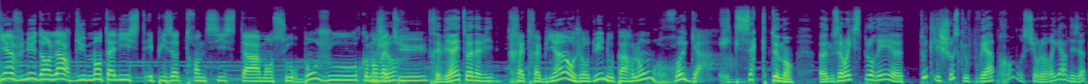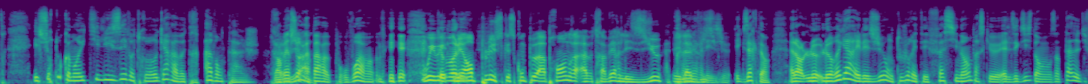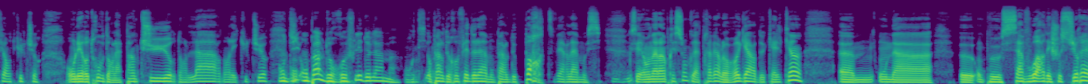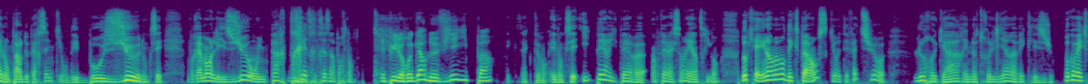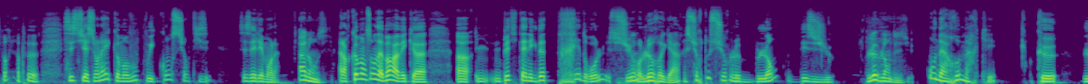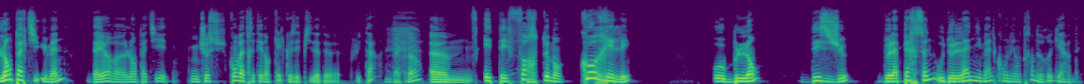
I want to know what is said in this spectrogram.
Bienvenue dans l'art du mentaliste, épisode 36. Taha Mansour, bonjour, comment vas-tu? Très bien, et toi David? Très très bien, aujourd'hui nous parlons regard. Exactement. Euh, nous allons explorer euh, toutes les choses que vous pouvez apprendre sur le regard des autres et surtout comment utiliser votre regard à votre avantage. Alors bien, sûr, à part euh, pour voir, hein, mais Oui, oui, mais les- en plus, qu'est-ce qu'on peut apprendre à travers les yeux à et la vie les yeux. Exactement. Alors le, le regard et les yeux ont toujours été fascinants parce qu'elles existent dans un tas de différentes cultures. On les retrouve dans la peinture, dans l'art, dans les cultures. on, dit, on parle de reflet de l'âme. On, dit- on parle de reflet de l'âme, on parle de porte vers l'âme aussi. Mhm. On a l'impression qu'à travers le regard de quelqu'un, euh, on, a, euh, on peut savoir des choses sur elle. On parle de personnes qui ont des beaux yeux. Donc c'est vraiment les yeux ont une part très Mm. très très importante. Et puis le regard ne vieillit pas. Exactement. Et donc c'est hyper hyper euh, intéressant et intrigant. Donc il y a énormément d'expériences qui ont été faites sur le regard et notre lien avec les yeux. Donc on va explorer un peu ces situations-là et comment vous pouvez conscientiser ces éléments-là. Allons-y. Alors commençons d'abord avec euh, un- une, petite anecdote très drôle sur Mhm. le regard et surtout sur le blanc des yeux. Le blanc des yeux. On a remarqué que l'empathie humaine, d'ailleurs euh, l'empathie est une chose qu'on va traiter dans quelques épisodes euh, plus tard, D'accord. euh, était fortement corrélée au blanc des yeux de la personne ou de l'animal qu'on est en train de regarder.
